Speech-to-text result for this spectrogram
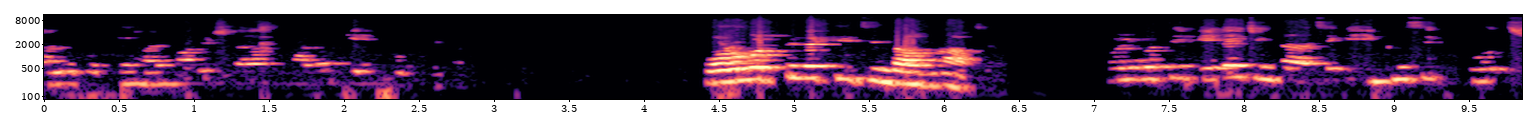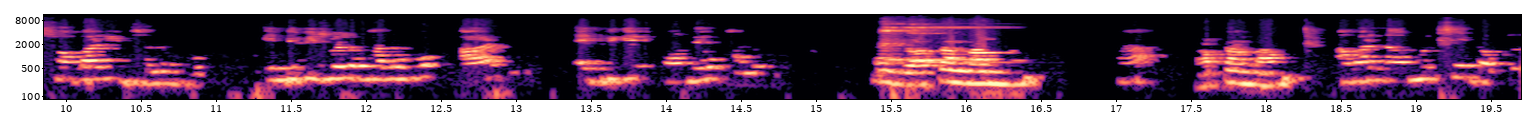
ভালো করতে হয় নলেজটা ভালো গেইন করতে হয়। পরবর্তীতে কি চিন্তা ভাবনা আছে? পরিবর্তে এটাই চিন্তা আছে কি ইনক্লুসিভ গ্রোথ সবারই ভালো হোক ইন্ডিভিজুয়ালও ভালো হোক আর ফর্মেও ভালো হোক। আপনার নাম? হ্যাঁ? আপনার নাম? আমার নাম হচ্ছে doctor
